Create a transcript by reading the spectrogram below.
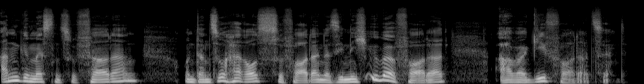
angemessen zu fördern und dann so herauszufordern, dass sie nicht überfordert, aber gefordert sind?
